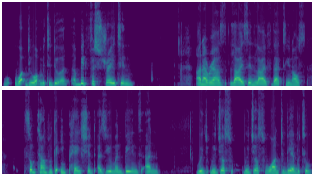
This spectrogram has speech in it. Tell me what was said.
What do you want me to do? A bit frustrating and I realize in life that, you know, sometimes we get impatient as human beings and we, we just we just want to be able to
